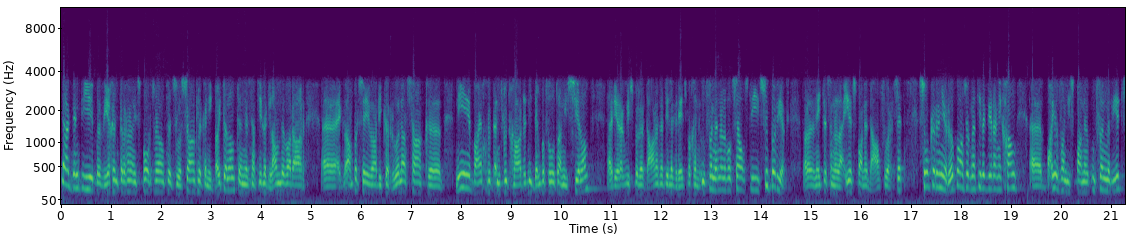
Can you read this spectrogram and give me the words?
Ja, ek dink die beweging terug na die sportveld is hoofsaaklik in die buiteland en dis natuurlik lande waar daar uh, ek amper sê waar die corona saak uh, nie baie groot invloed gehad het nie. Dink byvoorbeeld aan Nieu-Seeland. Uh, die rugby spelers daar het natuurlik reeds begin oefen en hulle wil selfs die superreeks waar hulle net tussen hulle eie spanne daar voorsit. Sokker in Europa is ook natuurlik weer aan die gang. Uh, baie van die spanne oefen reeds,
